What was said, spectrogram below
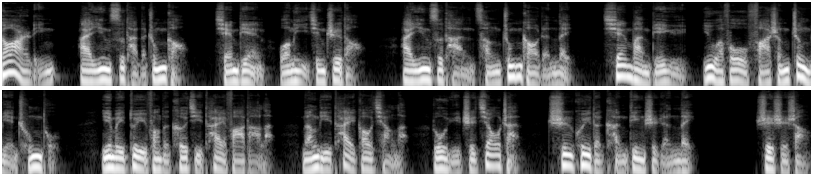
幺二零，爱因斯坦的忠告。前边我们已经知道，爱因斯坦曾忠告人类，千万别与 UFO 发生正面冲突，因为对方的科技太发达了，能力太高强了。如与之交战，吃亏的肯定是人类。事实上，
